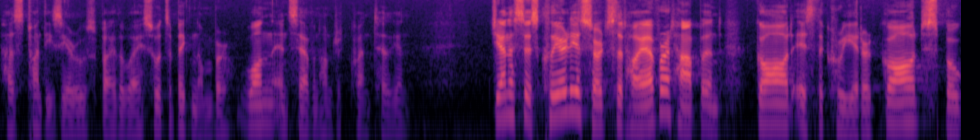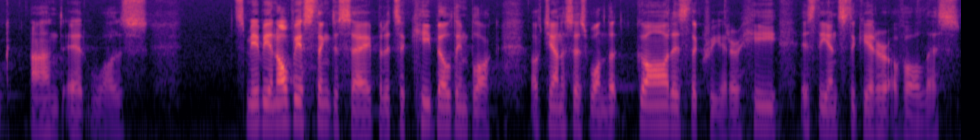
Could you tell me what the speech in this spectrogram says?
has 20 zeros, by the way, so it's a big number. 1 in 700 quintillion. Genesis clearly asserts that however it happened, God is the creator. God spoke and it was. It's maybe an obvious thing to say, but it's a key building block of Genesis 1 that God is the creator. He is the instigator of all this.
